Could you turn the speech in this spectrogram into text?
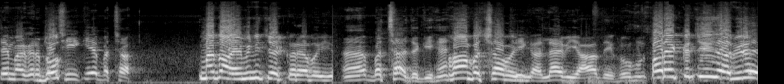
ਤੇ ਮਗਰ ਬੱਚੀ ਕੀ ਹੈ ਬੱਚਾ ਮੈਂ ਤਾਂ ਐਵੇਂ ਨਹੀਂ ਚੈੱਕ ਕਰਿਆ ਬਾਈ। ਅਹ ਬੱਚਾ ਜੱਗੀ ਹੈ? ਹਾਂ ਬੱਚਾ ਬਾਈ। ਠੀਕ ਆ ਲੈ ਵੀ ਆਹ ਦੇਖ ਲਓ ਹੁਣ। ਪਰ ਇੱਕ ਚੀਜ਼ ਆ ਵੀਰੇ।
